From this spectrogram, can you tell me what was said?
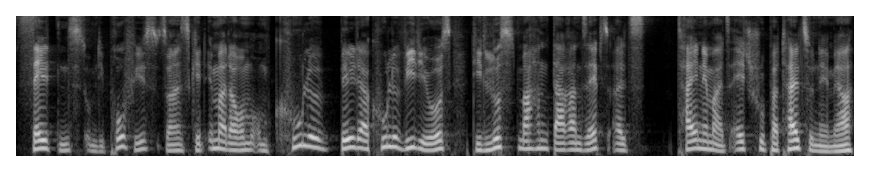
seltenst um die Profis, sondern es geht immer darum, um coole Bilder, coole Videos, die Lust machen, daran selbst als Teilnehmer, als Age Grouper teilzunehmen, ja.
